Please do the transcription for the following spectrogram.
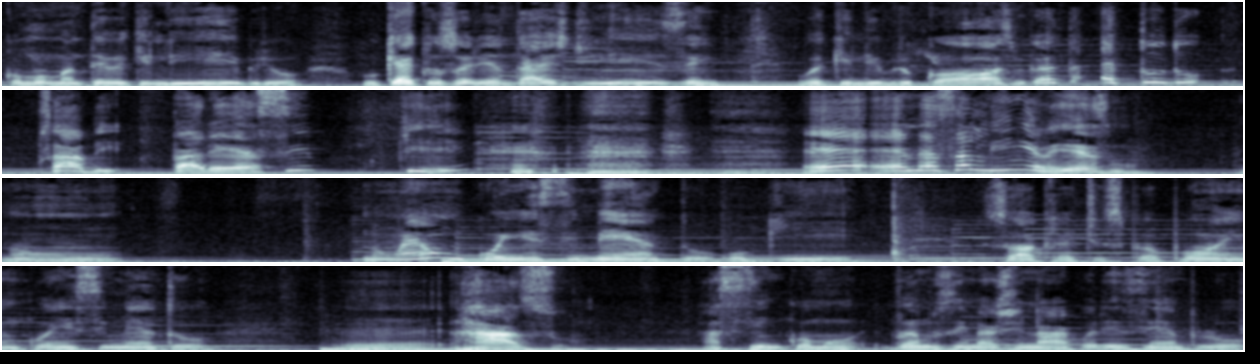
como manter o equilíbrio, o que é que os orientais dizem, o equilíbrio cósmico, é, é tudo, sabe? Parece que é, é nessa linha mesmo. Não, não é um conhecimento o que Sócrates propõe, um conhecimento é, raso. Assim como, vamos imaginar, por exemplo,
